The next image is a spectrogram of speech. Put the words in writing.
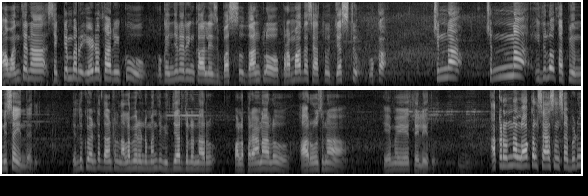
ఆ వంతెన సెప్టెంబర్ ఏడో తారీఖు ఒక ఇంజనీరింగ్ కాలేజ్ బస్సు దాంట్లో ప్రమాదశాత్తు జస్ట్ ఒక చిన్న చిన్న ఇదిలో తప్పి మిస్ అయింది అది. ఎందుకు అంటే దాంట్లో నలభై రెండు మంది విద్యార్థులు ఉన్నారు. వాళ్ళ ప్రాణాలు ఆ రోజున ఏమయ్యో తెలియదు అక్కడ ఉన్న లోకల్ శాసనసభ్యుడు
